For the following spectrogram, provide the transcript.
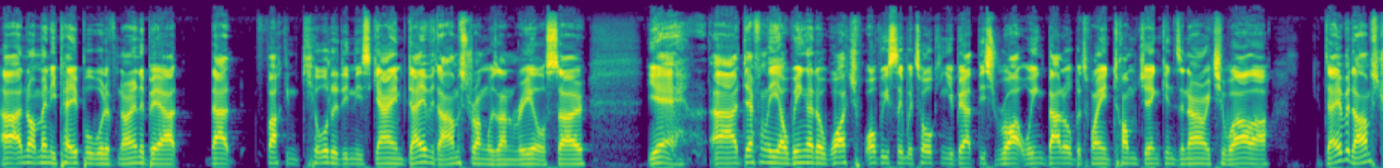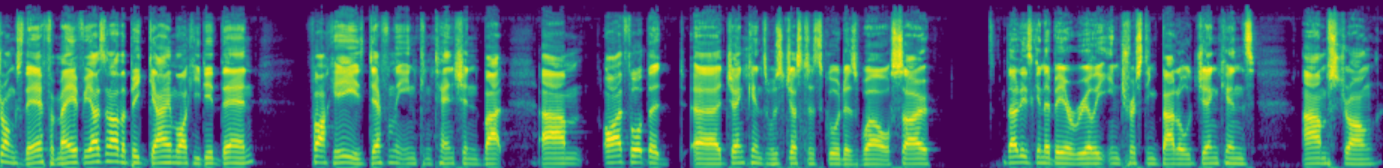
uh, not many people would have known about, that fucking killed it in this game. David Armstrong was unreal. So, yeah, uh, definitely a winger to watch. Obviously, we're talking about this right wing battle between Tom Jenkins and Ari Tuala. David Armstrong's there for me. If he has another big game like he did then, fuck, he is definitely in contention. But um, I thought that uh, Jenkins was just as good as well. So that is going to be a really interesting battle. Jenkins, Armstrong,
